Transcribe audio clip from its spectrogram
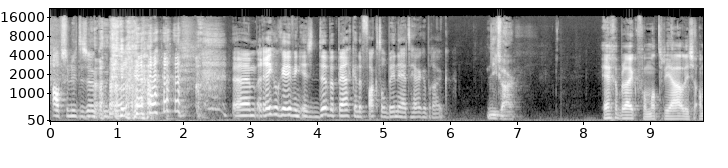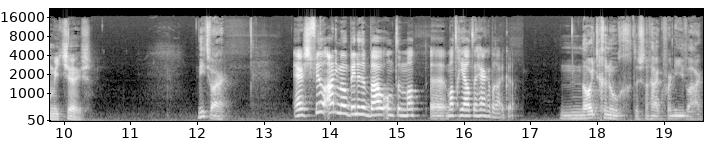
Absoluut is ook goed hoor. Ehm, regelgeving is de beperkende factor binnen het hergebruik. niet waar. Hergebruik van materialen is ambitieus. Niet waar. Er is veel animo binnen de bouw om te mat- eh, materiaal te hergebruiken. Nooit genoeg, dus dan ga ik voor niet waar.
